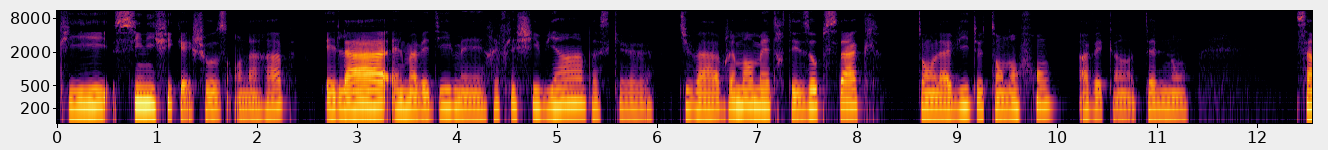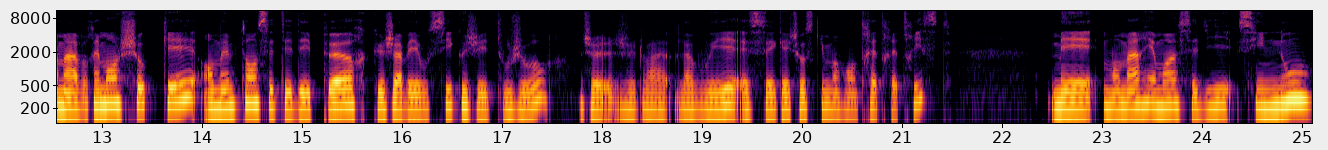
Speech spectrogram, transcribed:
qui signifie quelque chose en arabe. Et là, elle m'avait dit, mais réfléchis bien parce que tu vas vraiment mettre des obstacles dans la vie de ton enfant avec un tel nom. Ça m'a vraiment choqué. En même temps, c'était des peurs que j'avais aussi, que j'ai toujours je, dois l'avouer, et c'est quelque chose qui me rend très très triste. Mais mon mari et moi s'est dit, si nous,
